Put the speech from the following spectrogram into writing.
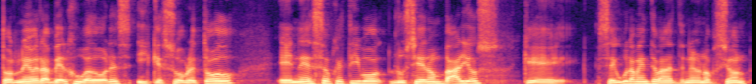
torneo era ver jugadores y que sobre todo en ese objetivo lucieron varios que seguramente van a tener una opción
